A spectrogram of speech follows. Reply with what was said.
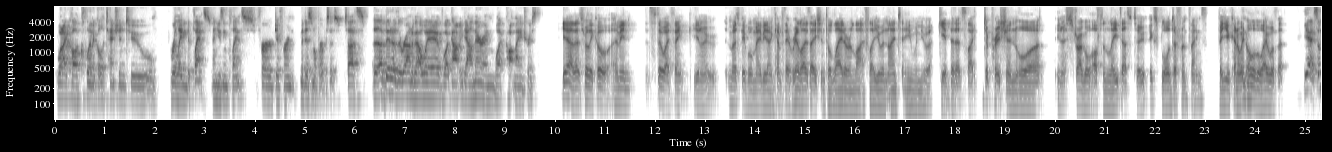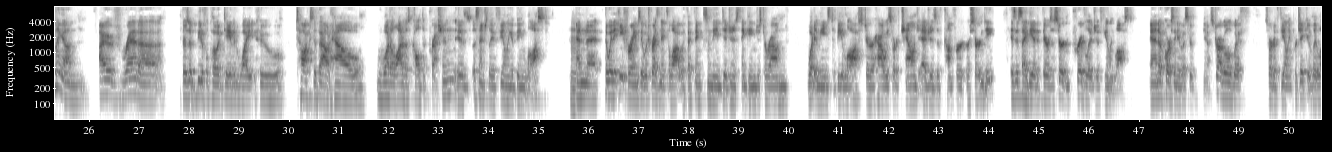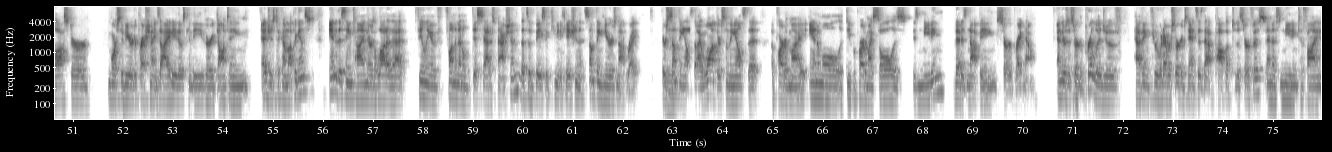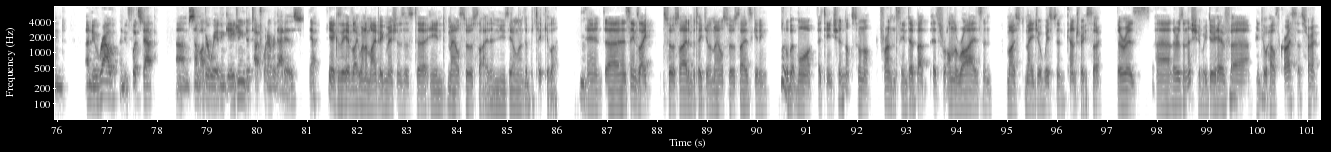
what i call clinical attention to relating to plants and using plants for different medicinal purposes. So that's a bit of the roundabout way of what got me down there and what caught my interest. Yeah, that's really cool. I mean, still, I think, you know, most people maybe don't come to that realization till later in life. Like you were 19 when you were, get that it's like depression or, you know, struggle often leads us to explore different things. But you kind of went all the way with it. Yeah, it's something um, I've read. Uh, there's a beautiful poet, David Whyte, who talks about how what a lot of us call depression is essentially a feeling of being lost. Mm. And that the way that he frames it, which resonates a lot with, I think, some of the indigenous thinking just around what it means to be lost or how we sort of challenge edges of comfort or certainty, is this idea that there's a certain privilege of feeling lost. And of course, any of us who've you know struggled with sort of feeling particularly lost or more severe depression, anxiety, those can be very daunting edges to come up against. And at the same time, there's a lot of that feeling of fundamental dissatisfaction that's a basic communication that something here is not right there's mm. something else that i want there's something else that a part of my animal a deeper part of my soul is is needing that is not being served right now and there's a certain privilege of having through whatever circumstances that pop up to the surface and us needing to find a new route a new footstep um, some other way of engaging to touch whatever that is. Yeah. Yeah, because we have like one of my big missions is to end male suicide in New Zealand in particular. Mm. And uh, it seems like suicide, in particular male suicide, is getting a little bit more attention. Not still not front and center, but it's on the rise in most major Western countries. So there is uh, there is an issue. We do have a mental health crisis, right?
